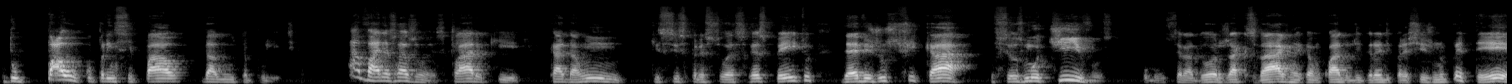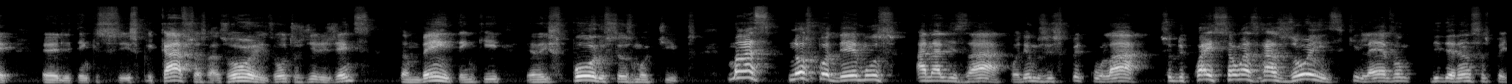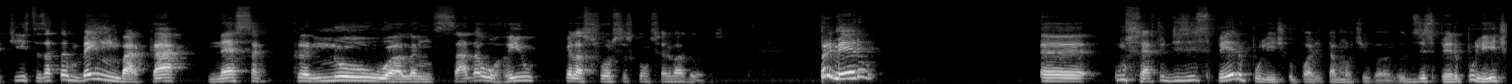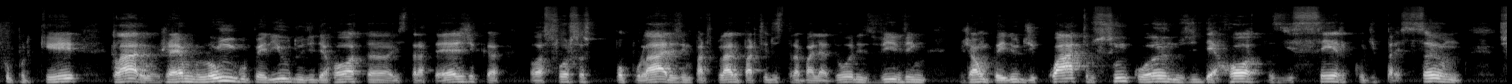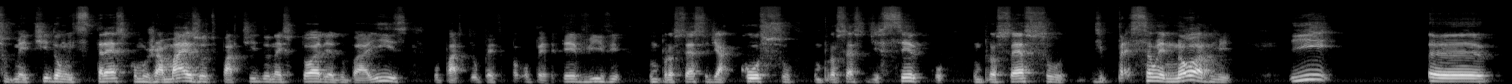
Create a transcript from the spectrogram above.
do palco principal da luta política. Há várias razões. Claro que cada um que se expressou a esse respeito deve justificar os seus motivos. O senador Jacques Wagner, que é um quadro de grande prestígio no PT, ele tem que se explicar suas razões, outros dirigentes também têm que eh, expor os seus motivos. Mas nós podemos analisar, podemos especular sobre quais são as razões que levam lideranças petistas a também embarcar nessa canoa lançada ao rio pelas forças conservadoras. Primeiro, é, um certo desespero político pode estar motivando. O desespero político, porque, claro, já é um longo período de derrota estratégica, as forças populares, em particular o Partido dos Trabalhadores, vivem já um período de quatro, cinco anos de derrotas, de cerco, de pressão, submetido a um estresse como jamais outro partido na história do país. O, part... o PT vive um processo de acosso, um processo de cerco, um processo de pressão enorme. E uh,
